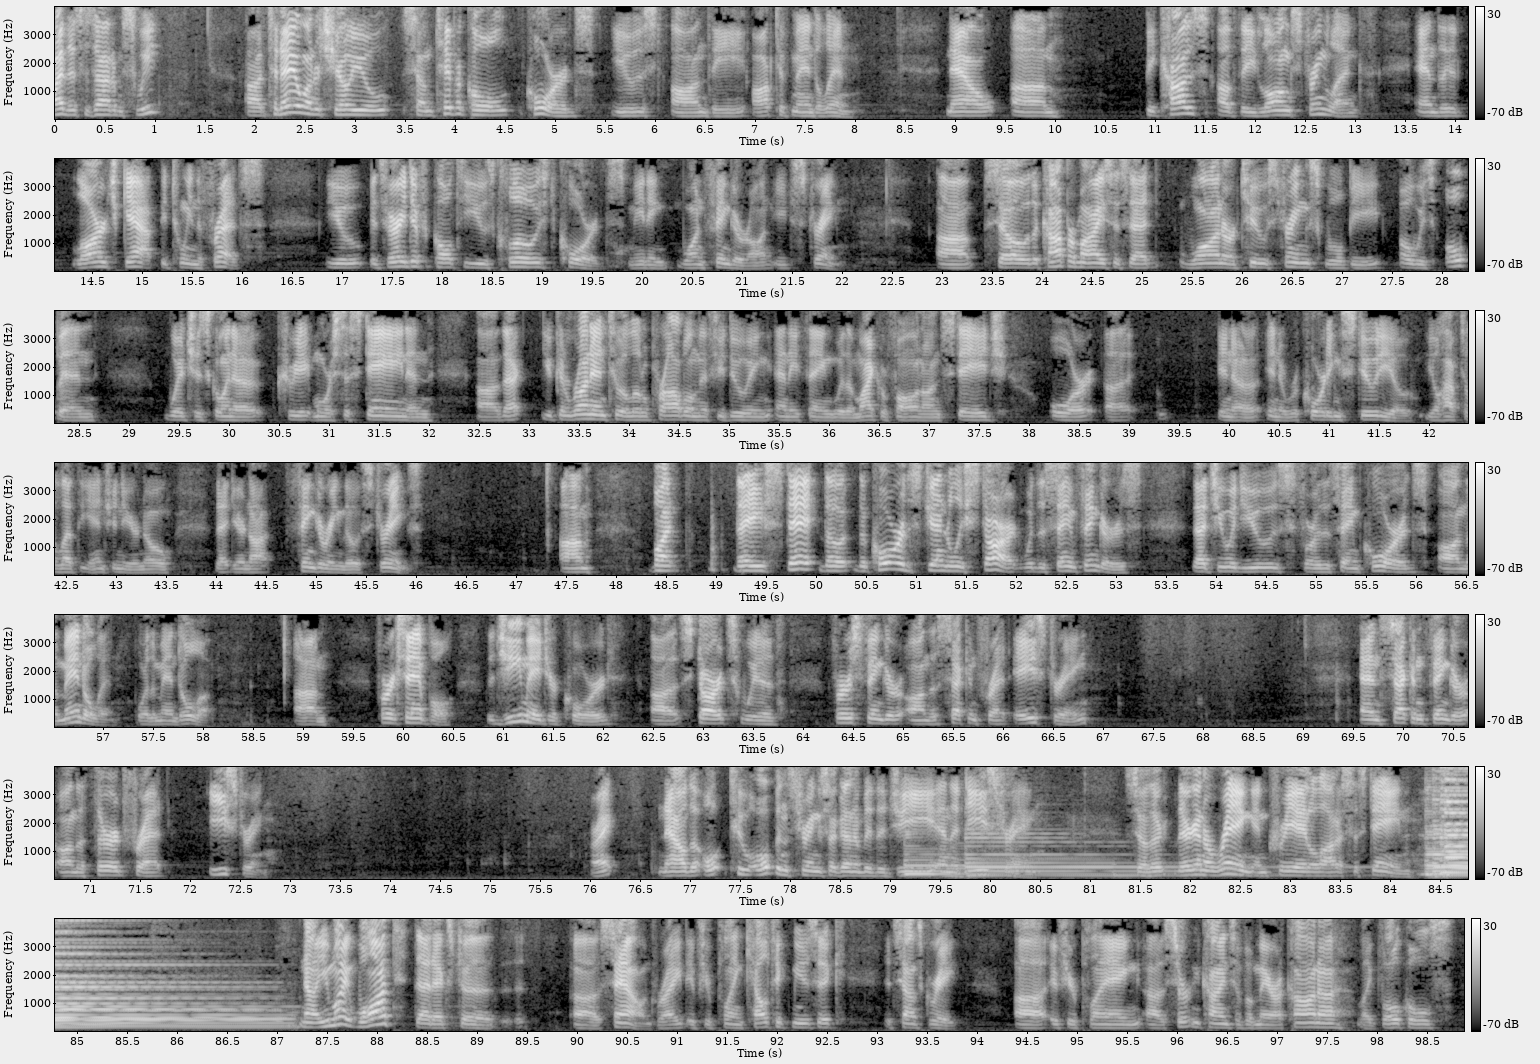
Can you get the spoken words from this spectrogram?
Hi, this is Adam Sweet. Uh, today I want to show you some typical chords used on the octave mandolin. Now, um, because of the long string length and the large gap between the frets, you it's very difficult to use closed chords, meaning one finger on each string. Uh, so the compromise is that one or two strings will be always open, which is going to create more sustain and uh, that you can run into a little problem if you're doing anything with a microphone on stage or uh, in a in a recording studio. You'll have to let the engineer know that you're not fingering those strings. Um, but they stay the the chords generally start with the same fingers that you would use for the same chords on the mandolin or the mandola. Um, for example, the G major chord uh, starts with first finger on the second fret A string and second finger on the third fret E string. All right? Now the two open strings are going to be the G and the D string. So they're, they're going to ring and create a lot of sustain. Now you might want that extra uh, sound, right? If you're playing Celtic music, it sounds great. Uh, if you're playing uh, certain kinds of Americana, like vocals,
